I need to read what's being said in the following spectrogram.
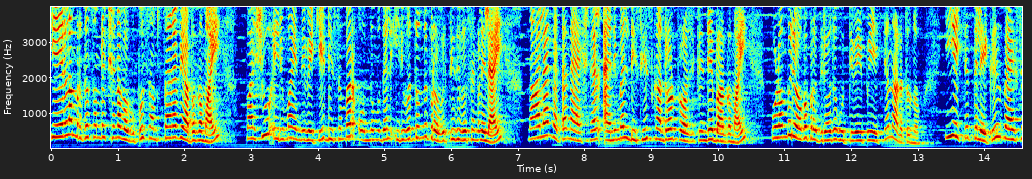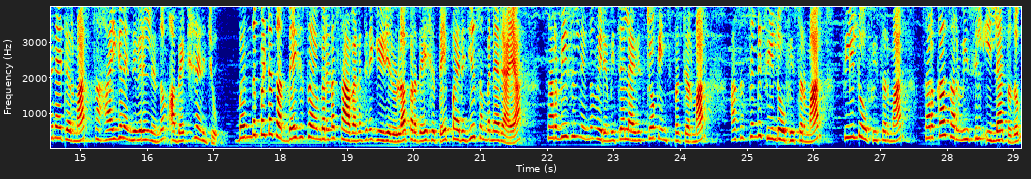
കേരള മൃഗസംരക്ഷണ വകുപ്പ് സംസ്ഥാന വ്യാപകമായി പശു എരുമ എന്നിവയ്ക്ക് ഡിസംബർ ഒന്ന് മുതൽ ഇരുപത്തൊന്ന് പ്രവൃത്തി ദിവസങ്ങളിലായി നാലാം ഘട്ട നാഷണൽ അനിമൽ ഡിസീസ് കൺട്രോൾ പ്രോജക്റ്റിന്റെ ഭാഗമായി കുളമ്പ് രോഗ പ്രതിരോധ കുത്തിവയ്പ് യജ്ഞം നടത്തുന്നു. ഈ യജ്ഞത്തിലേക്ക് വാക്സിനേറ്റർമാർ സഹായികൾ എന്നിവരിൽ നിന്നും അപേക്ഷ ക്ഷണിച്ചു. ബന്ധപ്പെട്ട തദ്ദേശ സ്വയംഭരണ സ്ഥാപനത്തിന് കീഴിലുള്ള പ്രദേശത്തെ പരിചയസമ്പന്നരായ സർവീസിൽ നിന്നും വിരമിച്ച ലൈവ് സ്റ്റോക്ക് ഇൻസ്പെക്ടർമാർ അസിസ്റ്റന്റ് ഫീൽഡ് ഓഫീസർമാർ ഫീൽഡ് ഓഫീസർമാർ സർക്കാർ സർവീസിൽ ഇല്ലാത്തതും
